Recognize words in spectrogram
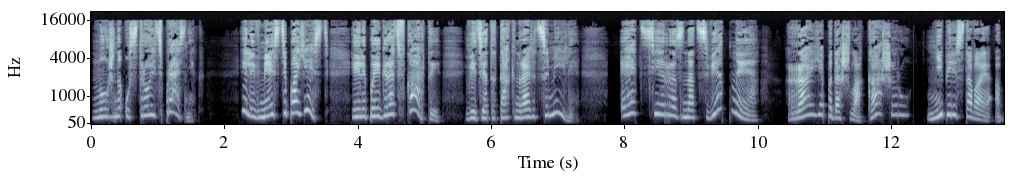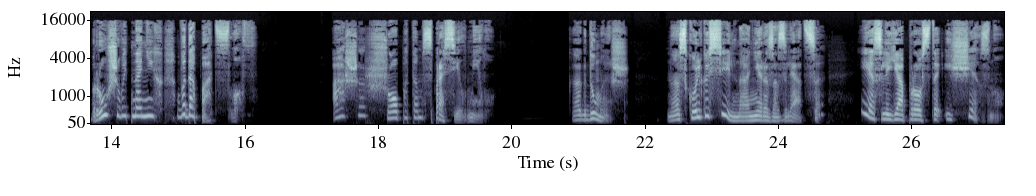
«Нужно устроить праздник», или вместе поесть, или поиграть в карты, ведь это так нравится Миле. Эти разноцветные...» Рая подошла к Ашеру, не переставая обрушивать на них водопад слов. Ашер шепотом спросил Милу. «Как думаешь, насколько сильно они разозлятся, если я просто исчезну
